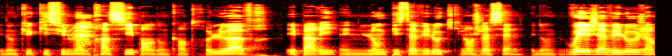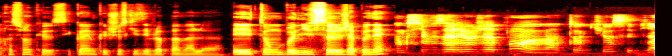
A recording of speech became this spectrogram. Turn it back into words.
et donc euh, qui suit le même principe, hein, donc entre Le Havre et Paris, une longue piste à vélo qui longe la Seine. Et donc voyager à vélo, j'ai l'impression que c'est quand même quelque chose qui se développe pas mal. Euh. Et ton bonus japonais? Donc si vous allez au Japon, à Tokyo c'est bien,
